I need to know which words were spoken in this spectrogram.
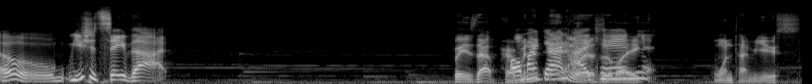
Oh, you should save that. Wait, is that permanent? Oh my god, thing, or I is can. it like one-time use?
